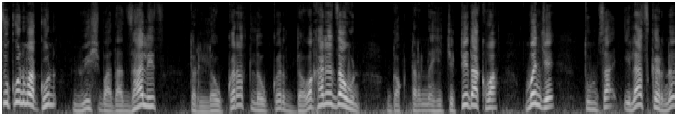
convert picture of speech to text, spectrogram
चुकून माकून विषबाधा झालीच तर लवकरात लवकर दवाखान्यात जाऊन डॉक्टरांना ही चिठ्ठी दाखवा. म्हणजे तुमचा इलाज करणं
